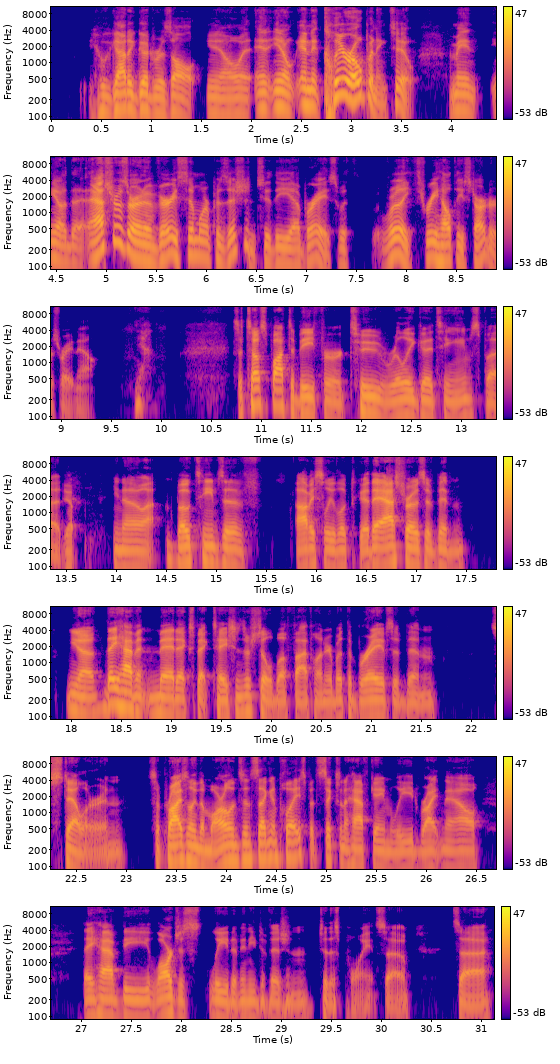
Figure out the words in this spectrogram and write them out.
who got a good result, you know, and you know, and a clear opening too. I mean, you know, the Astros are in a very similar position to the uh, Braves with really three healthy starters right now. It's a tough spot to be for two really good teams, but yep. you know, both teams have obviously looked good. The Astros have been, you know, they haven't met expectations. They're still above 500, but the Braves have been stellar. And surprisingly, the Marlins in second place, but six and a half game lead right now. They have the largest lead of any division to this point. So it's uh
